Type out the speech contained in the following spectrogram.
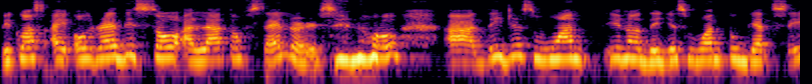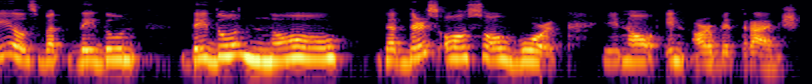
because I already saw a lot of sellers, you know, uh, they just want, you know, they just want to get sales, but they don't, they don't know that there's also a work, you know, in arbitrage,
